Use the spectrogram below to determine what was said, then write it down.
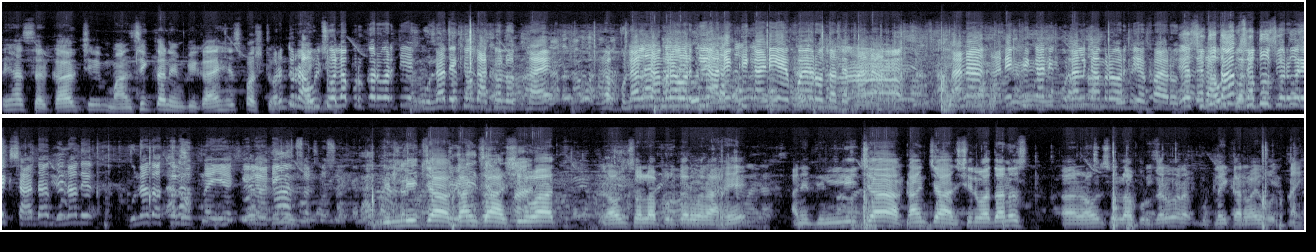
तर ह्या सरकारची मानसिकता नेमकी काय हे स्पष्ट परंतु राहुल सोलापूरकर वरती एक गुन्हा देखील दाखल होत नाही. कुणाल कामरावरती अनेक ठिकाणी एफ आय आर होतात नाना. नाना अनेक ठिकाणी कुणाल कामरावरती एफ आय आर होतात सोलापूरकर एक साधा गुन्हा दे- गुन्हा दाखल होत नाहीये गेल्या अनेक दिवसांपासून. दिल्लीच्या हकांचा आशीर्वाद राहुल सोलापूरकरवर आहे आणि दिल्लीच्या हकांच्या आशीर्वादानंच राहुल सोलापूरकरवर कुठलाही कारवाई होत नाही.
